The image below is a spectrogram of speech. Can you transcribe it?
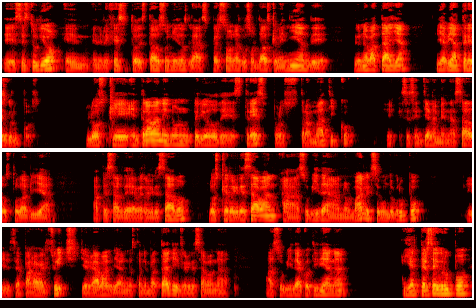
eh, se estudió en, el ejército de Estados Unidos las personas, los soldados que venían de, una batalla y había tres grupos. Los que entraban en un periodo de estrés postraumático, eh, que se sentían amenazados todavía a pesar de haber regresado. Los que regresaban a su vida normal, el segundo grupo, y se apagaba el switch, llegaban, ya no están en batalla y regresaban a su vida cotidiana. Y el tercer grupo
